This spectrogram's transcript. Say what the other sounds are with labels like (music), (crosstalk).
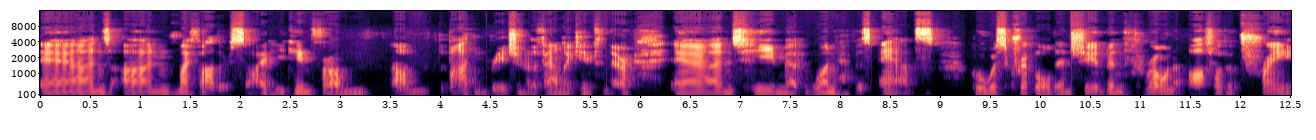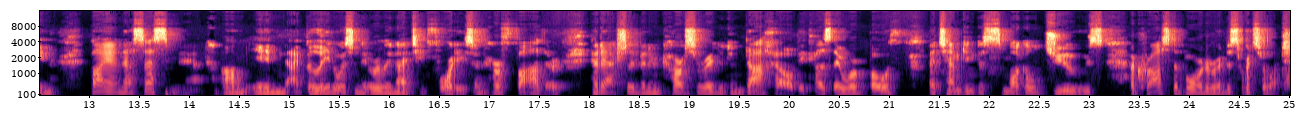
And on my father's side, he came from um, the Baden region, or the family came from there, and he met one of his aunts who was crippled, and she had been thrown off of a train by an SS man um, in, I believe it was in the early 1940s. And her father had actually been incarcerated in Dachau because they were both attempting to smuggle Jews across the border into Switzerland.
